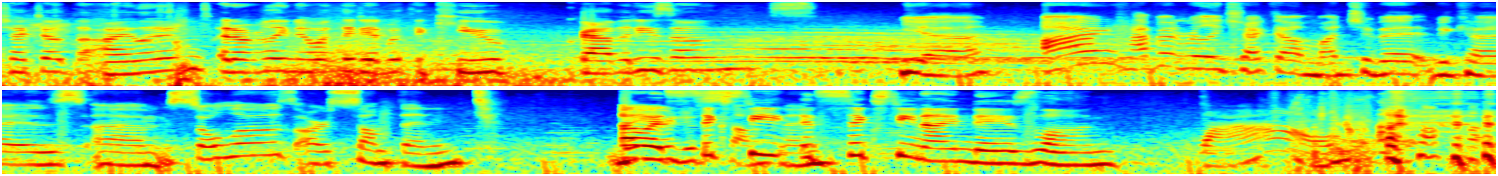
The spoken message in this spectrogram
checked out the island. I don't really know what they did with the cube gravity zones. Yeah, I haven't really checked out much of it because um, solos are something. oh, They're it's 60. something. It's 69 days long. Wow.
